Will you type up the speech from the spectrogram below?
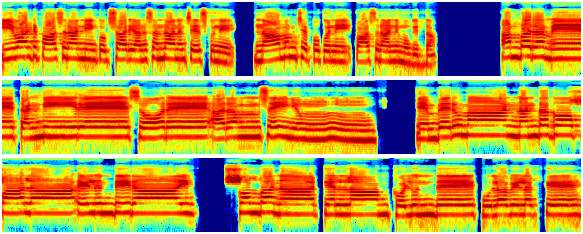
ఇవాల్టి పాసురాన్ని ఇంకొకసారి అనుసంధానం చేసుకుని నామం చెప్పుకొని పాసురాన్ని ముగిద్దాం அம்பரமே தண்ணீரே சோரே அறம் செய்யும் எம்பெருமான் நந்தகோபாலா எழுந்திராய் கொம்பனார்க்கெல்லாம் கொழுந்தே குலவிளக்கே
